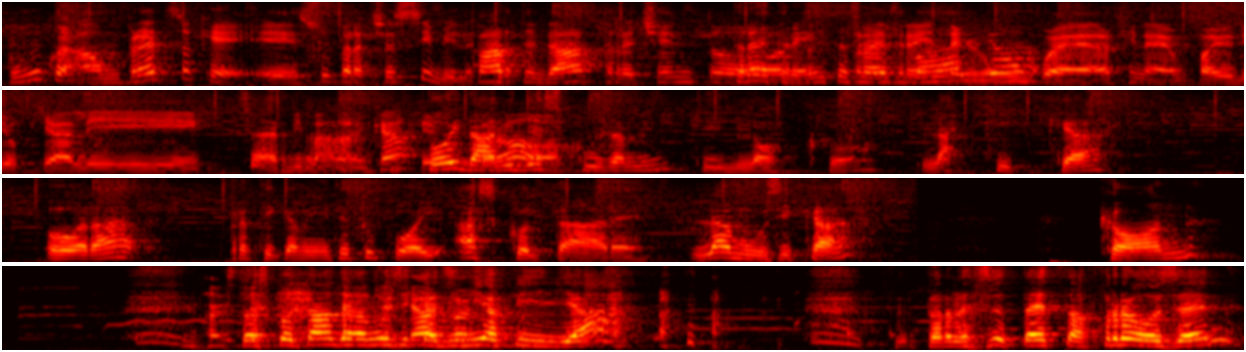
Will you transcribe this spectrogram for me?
Comunque ha un prezzo che è super accessibile. Parte da 300 330, se non 330 che comunque alla fine è un paio di occhiali Certo. di marca. Poi Però- Davide, scusami, ti blocco. La chicca. Ora praticamente tu puoi ascoltare la musica con... Sto ascoltando la musica di mia figlia. per l'esattezza Frozen.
